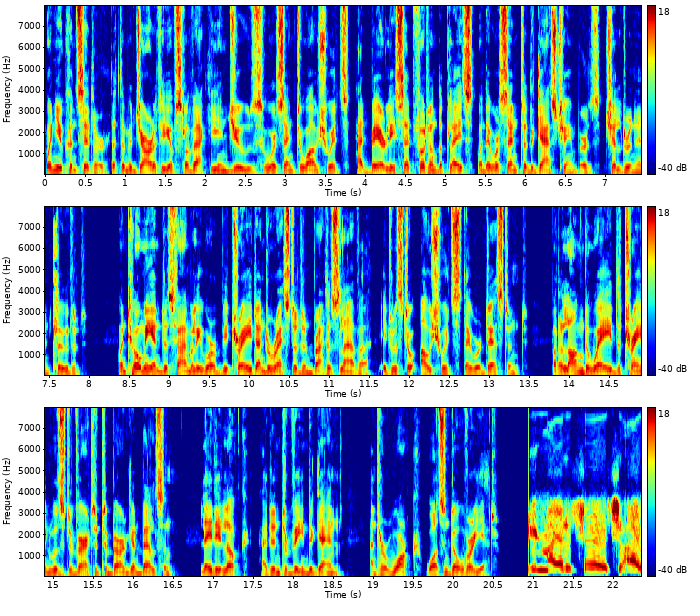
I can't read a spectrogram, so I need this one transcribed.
When you consider that the majority of Slovakian Jews who were sent to Auschwitz had barely set foot on the place when they were sent to the gas chambers, children included. When Tomi and his family were betrayed and arrested in Bratislava, it was to Auschwitz they were destined. But along the way, the train was diverted to Bergen-Belsen. Lady Luck had intervened again, and her work wasn't over yet. In my research, I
